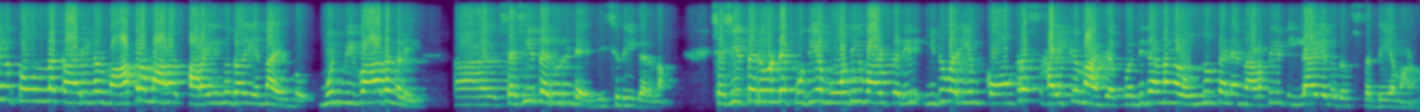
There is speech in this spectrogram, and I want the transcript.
എന്ന് തോന്നുന്ന കാര്യങ്ങൾ മാത്രമാണ് പറയുന്നത് എന്നായിരുന്നു മുൻ വിവാദങ്ങളിൽ ശശി തരൂരിന്റെ വിശദീകരണം. ശശി തരൂരിന്റെ പുതിയ മോദി വാഴ്ത്തലിൽ ഇതുവരെയും കോൺഗ്രസ് ഹൈക്കമാൻഡ് പ്രതികരണങ്ങൾ ഒന്നും തന്നെ നടത്തിയിട്ടില്ല എന്നതും ശ്രദ്ധേയമാണ്.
